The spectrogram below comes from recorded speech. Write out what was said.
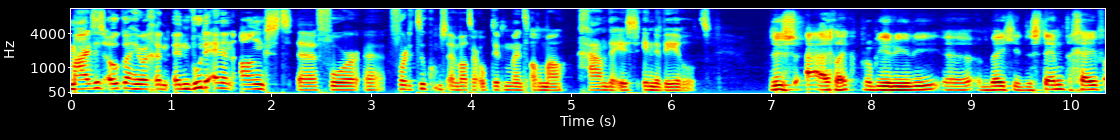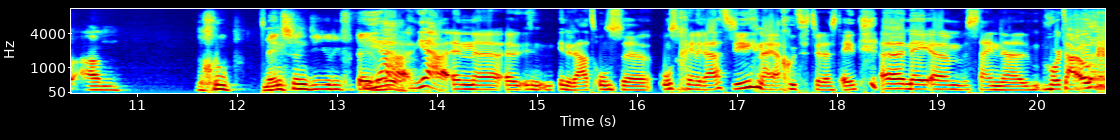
maar het is ook wel heel erg een, woede en een angst eh, voor, eh, voor de toekomst en wat er op dit moment allemaal gaande is in de wereld. Dus eigenlijk proberen jullie eh, een beetje de stem te geven aan de groep mensen die jullie vertegenwoordigen. Ja, ja en eh, in- inderdaad, onze, onze generatie. Nou ja, goed, 2001. Eh, nee, ehm, Stijn eh, hoort daar ook.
